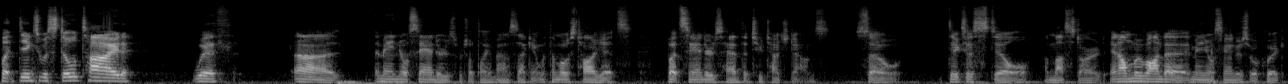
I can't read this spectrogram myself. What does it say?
but Diggs was still tied with uh, Emmanuel Sanders, which I'll talk about in a second, with the most targets, but Sanders had the two touchdowns. So Diggs is still a must start. And I'll move on to Emmanuel Sanders real quick.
